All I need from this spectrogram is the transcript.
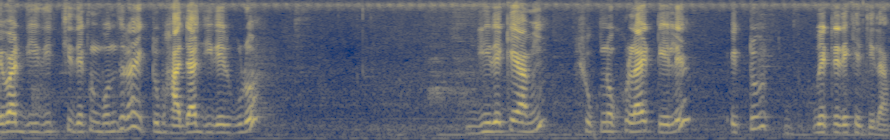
এবার দিয়ে দিচ্ছি, দেখুন বন্ধুরা, একটু ভাজা জিরের গুঁড়ো। জিরেকে আমি শুকনো খোলায় তেলে একটু বেটে রেখেছিলাম।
